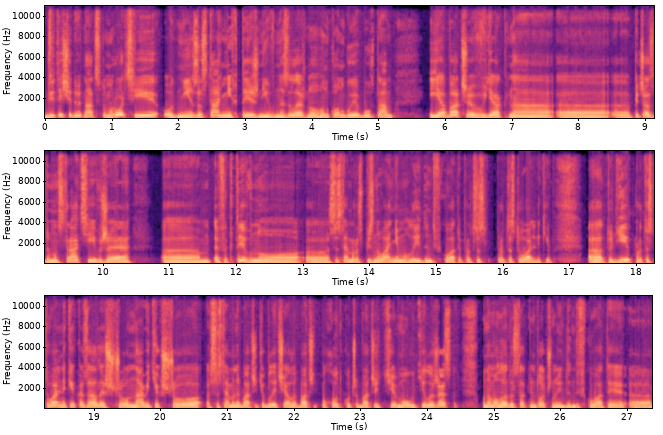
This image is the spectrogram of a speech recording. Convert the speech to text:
У 2019 році одні з останніх тижнів незалежного Гонконгу я був там. І я бачив, як на е, е, під час демонстрації вже е, ефективно е, системи розпізнавання могли ідентифікувати протестувальників. Е, тоді протестувальники казали, що навіть якщо система не бачить обличчя, але бачить походку чи бачить мову тіла жести, вона могла достатньо точно ідентифікувати е,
